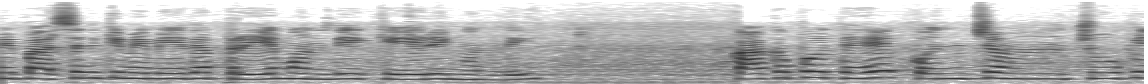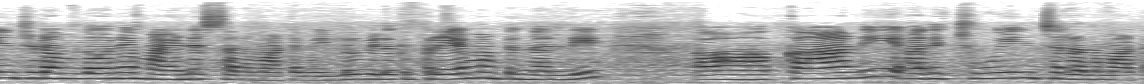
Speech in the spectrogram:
మీ పర్సన్కి మీ మీద ప్రేమ ఉంది కేరింగ్ ఉంది. కాకపోతే కొంచెం చూపించడంలోనే మైనస్ అనమాట వీళ్ళు. వీళ్ళకి ప్రేమ ఉంటుందండి. కానీ అది చూయించరనమాట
